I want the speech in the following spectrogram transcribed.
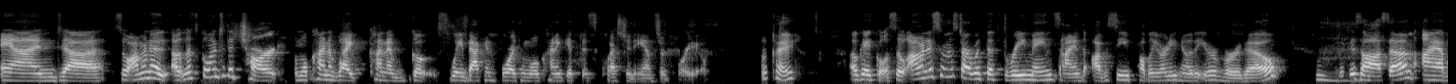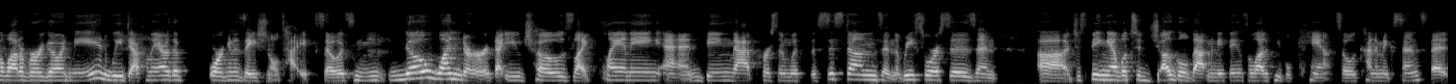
And uh, so I'm gonna uh, let's go into the chart and we'll kind of like kind of go sway back and forth and we'll kind of get this question answered for you. Okay. Okay, cool. So I'm just going to start with the three main signs. Obviously, you probably already know that you're a Virgo which is awesome. I have a lot of Virgo in me, and we definitely are the organizational type. So it's no wonder that you chose like planning and being that person with the systems and the resources and uh, just being able to juggle that many things. A lot of people can't. So it kind of makes sense that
